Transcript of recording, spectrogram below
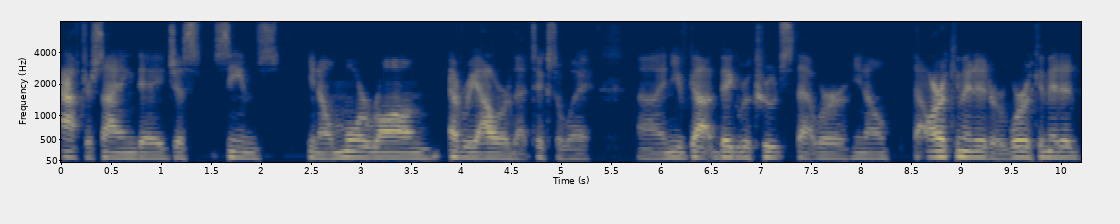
after signing day just seems you know more wrong every hour that ticks away. Uh, and you've got big recruits that were you know that are committed or were committed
